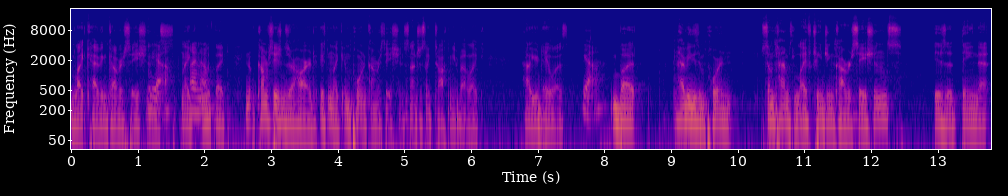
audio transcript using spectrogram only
like having conversations. Yeah, like I know. with like you know conversations are hard. It's like important conversations, not just like talking about like how your day was. Yeah. But having these important, sometimes life changing conversations is a thing that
